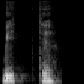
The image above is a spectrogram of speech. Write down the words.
Bitti.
